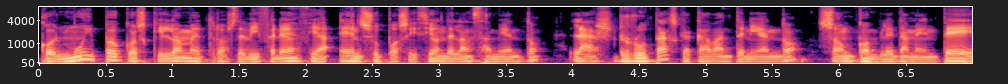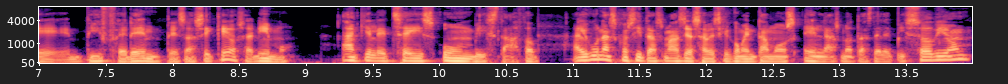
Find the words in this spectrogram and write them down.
con muy pocos kilómetros de diferencia en su posición de lanzamiento, las rutas que acaban teniendo son completamente diferentes. Así que os animo a que le echéis un vistazo. Algunas cositas más ya sabéis que comentamos en las notas del episodio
